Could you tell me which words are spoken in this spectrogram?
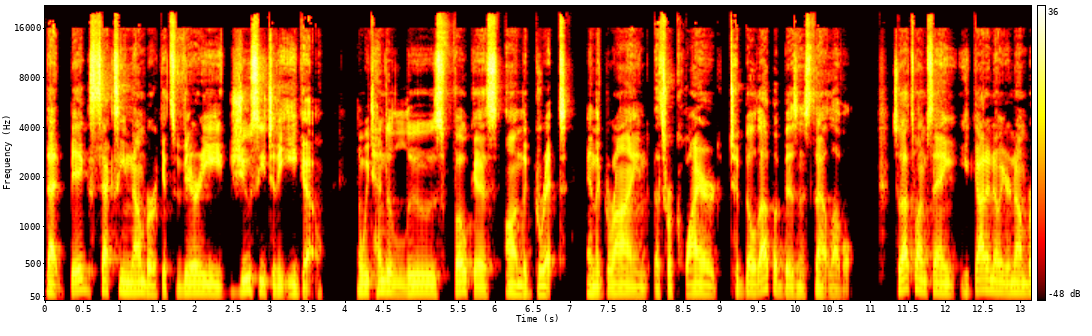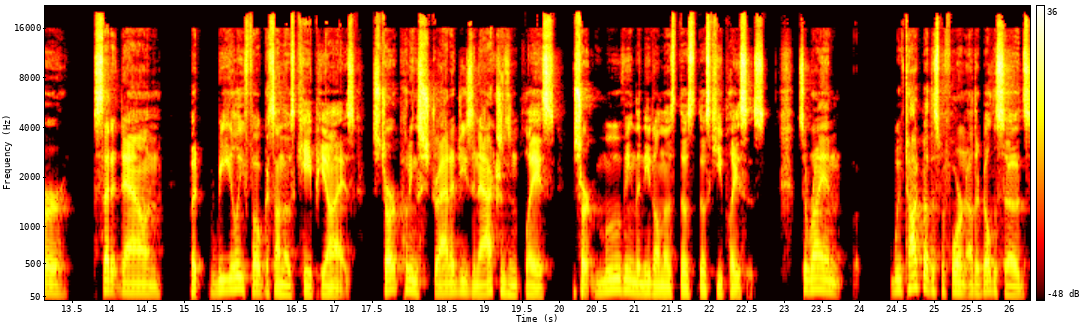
that big, sexy number gets very juicy to the ego. And we tend to lose focus on the grit and the grind that's required to build up a business to that level. So that's why I'm saying you got to know your number, set it down, but really focus on those KPIs. Start putting strategies and actions in place. Start moving the needle on those those those key places. So Ryan, we've talked about this before in other Buildisodes.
